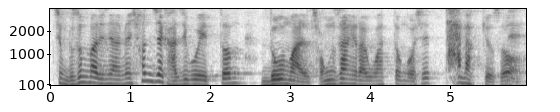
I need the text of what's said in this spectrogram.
지금 무슨 말이냐면 현재 가지고 있던 노말 정상이라고 했던 것이 다 바뀌어서 네.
